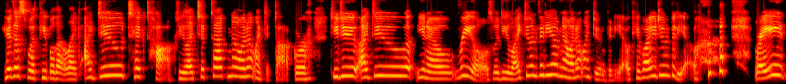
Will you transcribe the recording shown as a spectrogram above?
hear this with people that like, I do TikTok. Do you like TikTok? No, I don't like TikTok. Or do you do, I do, you know, reels. Well, do you like doing video? No, I don't like doing video. Okay, why are you doing video? right?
